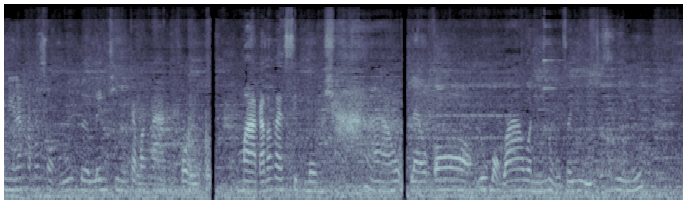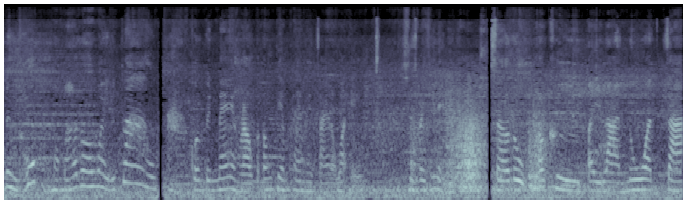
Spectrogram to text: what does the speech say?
ันนี้นะคะมาส่งลูกเดินเล่นที่นี้กับบางนาทุกคนมากันตั้งแต่ 10 โมงเช้า แล้วก็ลูกบอกว่าวันนี้หนูจะอยู่ถึงหนึ่งทุ่มหมามารอไหวหรือเปล่า คนเป็นแม่อย่างเราก็ต้องเตรียมแพลนในใจแล้วว่าเอ๊ะ ฉันจะไปที่ไหนดีสรุปก็คือไปร้านนวดจ้า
